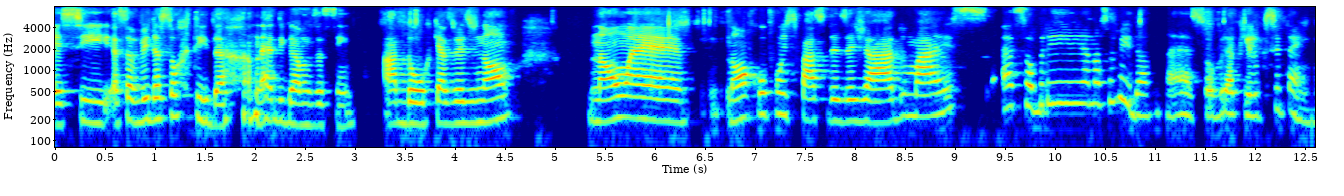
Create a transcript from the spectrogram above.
esse, essa vida sortida, né? Digamos assim a dor que às vezes não não é não ocupa um espaço desejado, mas é sobre a nossa vida, né? É sobre aquilo que se tem.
